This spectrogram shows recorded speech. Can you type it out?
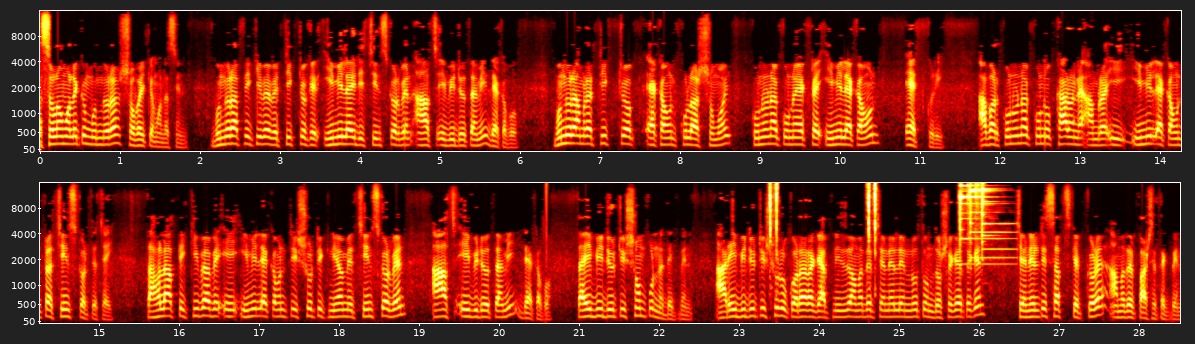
আসসালামু আলাইকুম বন্ধুরা, সবাই কেমন আছেন? বন্ধুরা, আপনি কীভাবে টিকটকের ইমেল আইডি চেঞ্জ করবেন আজ এই ভিডিওতে আমি দেখাবো। বন্ধুরা, আমরা টিকটক অ্যাকাউন্ট খোলার সময় কোনো না কোনো একটা ইমেল অ্যাকাউন্ট অ্যাড করি। আবার কোনো না কোনো কারণে আমরা এই ইমেল অ্যাকাউন্টটা চেঞ্জ করতে চাই। তাহলে আপনি কীভাবে এই ইমেল অ্যাকাউন্টটি সঠিক নিয়মে চেঞ্জ করবেন আজ এই ভিডিওতে আমি দেখাবো। তাই এই ভিডিওটি সম্পূর্ণ দেখবেন। আর এই ভিডিওটি শুরু করার আগে আপনি যদি আমাদের চ্যানেলের নতুন দর্শক হয়ে থাকেন, চ্যানেলটি সাবস্ক্রাইব করে আমাদের পাশে থাকবেন।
